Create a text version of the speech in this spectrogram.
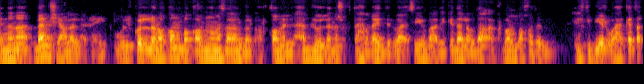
إن أنا بمشي على ال array ولكل رقم بقارنه مثلا بالأرقام اللي قبله اللي أنا شفتها لغاية دلوقتي وبعد كده لو ده أكبر باخد الكبير وهكذا.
